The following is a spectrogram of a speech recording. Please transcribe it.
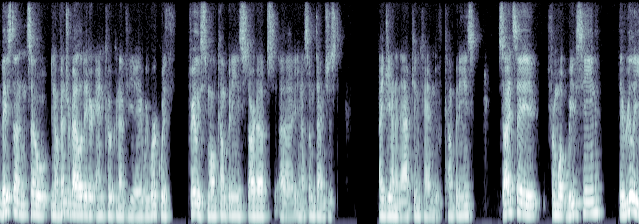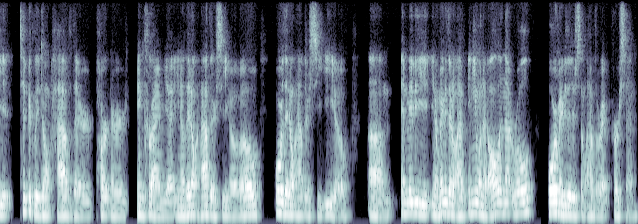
based on so you know, Venture Validator and Coconut VA, we work with fairly small companies, startups. Uh, you know, sometimes just idea on a napkin kind of companies. So I'd say from what we've seen, they really typically don't have their partner in crime yet. You know, they don't have their COO or they don't have their CEO. Um, and maybe, you know, maybe they don't have anyone at all in that role, or maybe they just don't have the right person.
